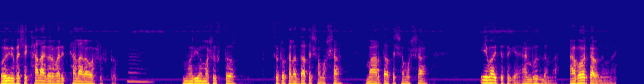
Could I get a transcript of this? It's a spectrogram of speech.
ওই পাশে খালা ঘর বাড়ির খালারাও অসুস্থ। হুম মরিয়ম অসুস্থ। ছোট খালার দাঁতের সমস্যা মার দাঁতের সমস্যা। এ বাড়িতে থেকে আমি বুঝলাম না। আবহাওয়ার কারণে মনে হয়।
